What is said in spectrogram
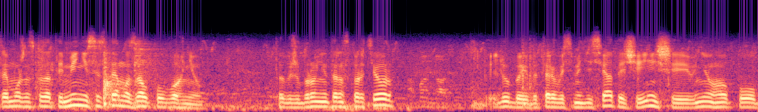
це можна сказати міні-система залпового вогню. Тобто бронетранспортер, любий БТР-80 чи інший, в нього по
